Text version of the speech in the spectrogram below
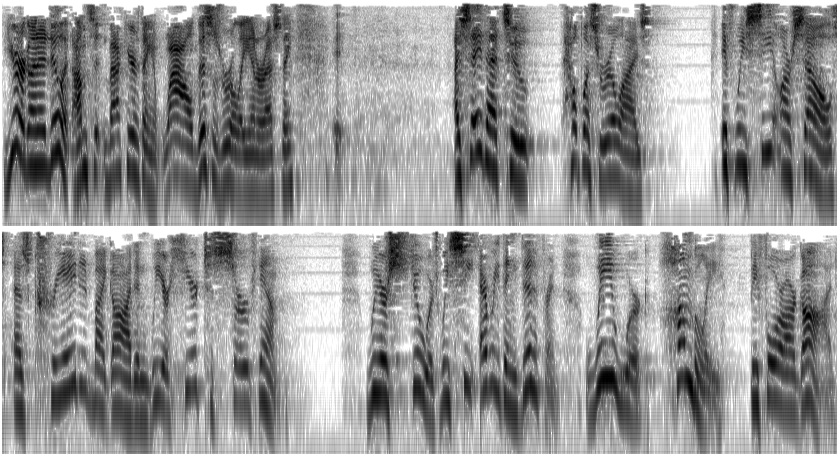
you're going to do it. I'm sitting back here thinking, wow, this is really interesting. I say that to help us realize if we see ourselves as created by God and we are here to serve Him, we are stewards. We see everything different. We work humbly before our God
